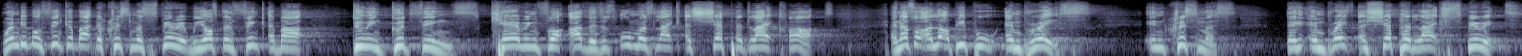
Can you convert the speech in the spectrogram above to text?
when people think about the Christmas spirit, we often think about doing good things, caring for others. It's almost like a shepherd like heart. And that's what a lot of people embrace in Christmas. They embrace a shepherd like spirit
